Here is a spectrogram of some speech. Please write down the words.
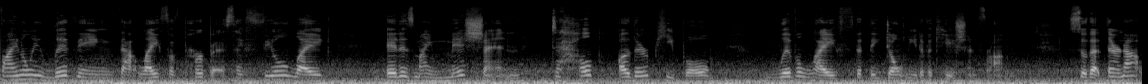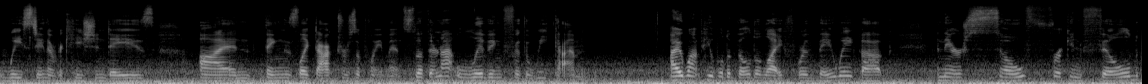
finally living that life of purpose. I feel like it is my mission to help other people live a life that they don't need a vacation from so that they're not wasting their vacation days on things like doctor's appointments, so that they're not living for the weekend. I want people to build a life where they wake up and they are so freaking filled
